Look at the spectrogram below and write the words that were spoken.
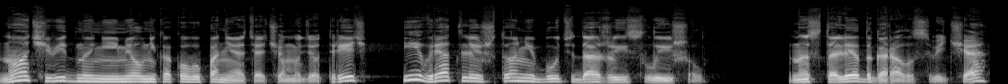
но, очевидно, не имел никакого понятия, о чем идет речь, и вряд ли что-нибудь даже и слышал. На столе догорала свеча,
